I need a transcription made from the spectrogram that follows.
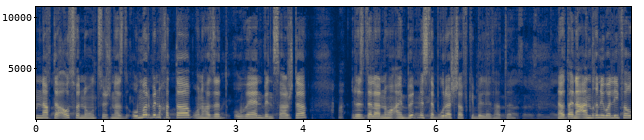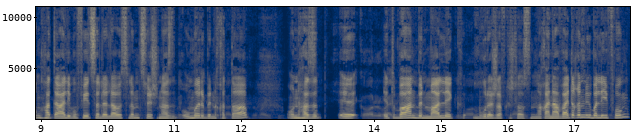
nach der Auswanderung zwischen Hazrat Umar bin Khattab und Hazrat Uwain bin Sajda ein Bündnis der Bruderschaft gebildet hatte. Laut einer anderen Überlieferung hat der Heilige Prophet zwischen Hazrat Umar bin Khattab und Hazrat äh, Itban bin Malik Bruderschaft geschlossen. Nach einer weiteren Überlieferung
